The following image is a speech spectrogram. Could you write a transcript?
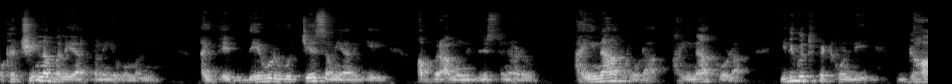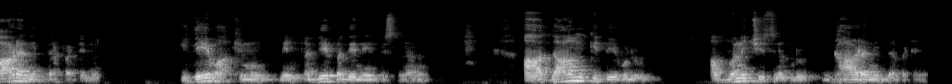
ఒక చిన్న బలి అర్పణ ఇవ్వమని. అయితే దేవుడు వచ్చే సమయానికి అబ్రాము నిద్రిస్తున్నాడు అయినా కూడా అయినా కూడా ఇది గుర్తుపెట్టుకోండి గాఢ నిద్ర పట్టెను. ఇదే వాక్యము నేను పదే పదే నేర్పిస్తున్నాను. ఆ దాముకి దేవుడు అవ్వని చేసినప్పుడు గాఢ నిద్ర పట్టెను.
